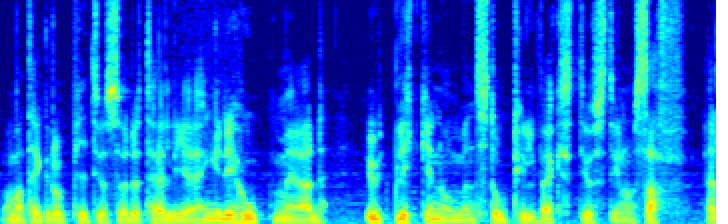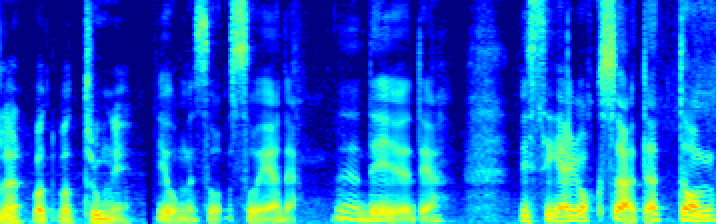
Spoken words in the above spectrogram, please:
om man tänker då Piteå Södertälje, hänger det ihop med utblicken om en stor tillväxt just inom SAF? Eller vad, vad tror ni? Jo, men så, så är det. Det är ju det vi ser också, att, att de,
